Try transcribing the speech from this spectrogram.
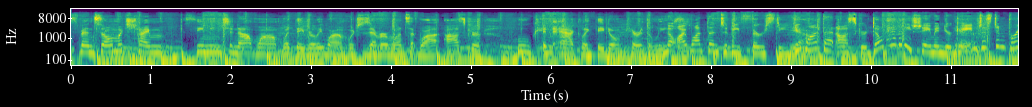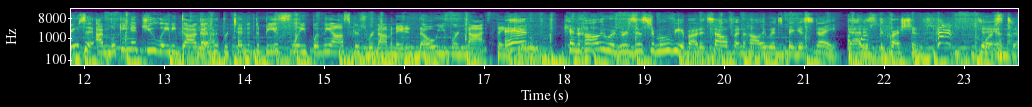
spends so much time seeming to not want what they really want, which is everyone wants an Oscar. Who can act like they don't care the least? No, I want them to be thirsty. You want that Oscar. Don't have any shame in your game. Just embrace it. I'm looking at you, Lady Gaga, Yeah. who pretended to be asleep when the Oscars were nominated. No, you were not. Thank and you. can Hollywood resist a movie about itself and Hollywood's biggest night? That is the question. to course not. answer.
